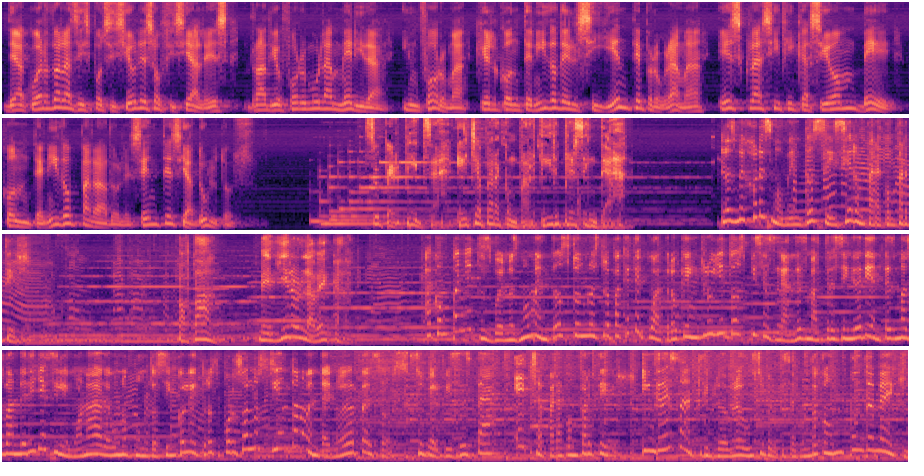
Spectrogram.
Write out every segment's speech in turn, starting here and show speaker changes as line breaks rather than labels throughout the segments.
De acuerdo a las disposiciones oficiales, Radio Fórmula Mérida informa que el contenido del siguiente programa es clasificación B, contenido para adolescentes y adultos.
Super Pizza, hecha para compartir, presenta.
Los mejores momentos se hicieron para compartir.
Papá, me dieron la beca.
Acompaña tus buenos momentos con nuestro paquete 4 que incluye dos pizzas grandes más tres ingredientes más banderillas y limonada de 1.5 litros por solo 199 pesos. Super Pizza está hecha para compartir. Ingresa a www.superpizza.com.mx.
